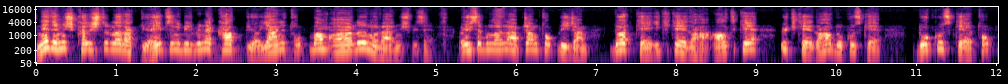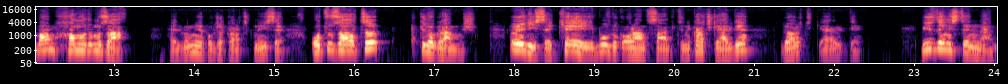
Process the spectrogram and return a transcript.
Ne demiş? Karıştırılarak diyor. Hepsini birbirine kat diyor. Yani toplam ağırlığı mı vermiş bize? Öyleyse bunları ne yapacağım? Toplayacağım. 4K, 2K daha 6K, 3K daha 9K. 9K toplam hamurumuza. Helva mı yapılacak artık neyse. 36 kilogrammış. Öyleyse K'yi bulduk orantı sabitini. Kaç geldi? 4 geldi. Bizden istenilen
